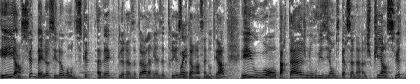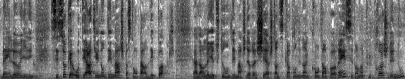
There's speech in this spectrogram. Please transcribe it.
Et ensuite, ben là, c'est là où on discute avec le réalisateur, la réalisatrice, Oui. le metteur en scène au théâtre, et où on partage nos visions du personnage. Puis ensuite, ben là, c'est sûr qu'au théâtre, il y a une autre démarche parce qu'on parle d'époque. Alors là, il y a toute une autre démarche de recherche. Tandis que quand on est dans le contemporain, c'est vraiment plus proche de nous.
